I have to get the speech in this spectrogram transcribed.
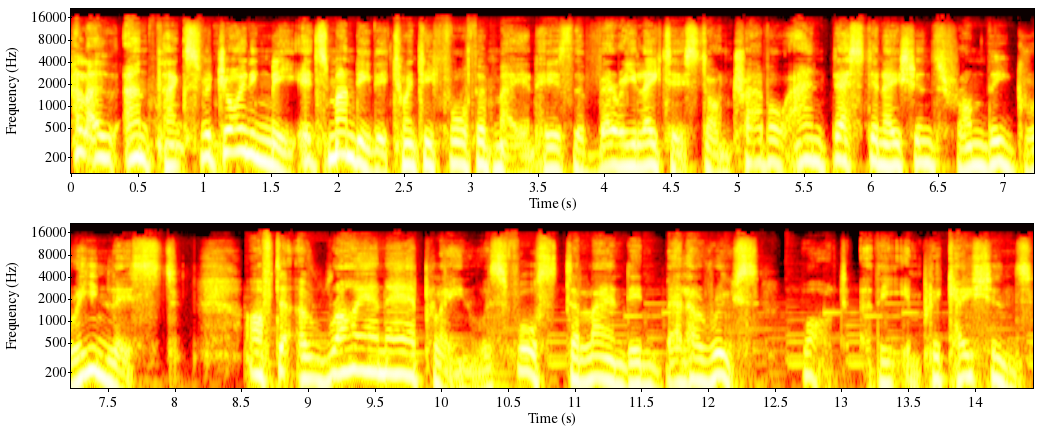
Hello, and thanks for joining me. It's Monday, the 24th of May, and here's the very latest on travel and destinations from the Green List. After a Ryanair plane was forced to land in Belarus, what are the implications?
